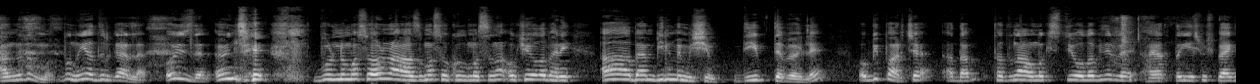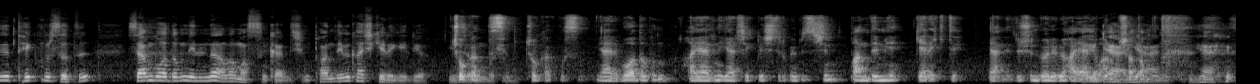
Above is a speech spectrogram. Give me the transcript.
Anladın mı? Bunu yadırgarlar. O yüzden önce burnuma sonra ağzıma sokulmasına okey olabilir. Hani aa ben bilmemişim deyip de böyle o bir parça adam tadını almak istiyor olabilir ve hayatta geçmiş belki de tek fırsatı sen bu adamın elinden alamazsın kardeşim. Pandemi kaç kere geliyor? çok haklısın. başına? Çok haklısın. Yani bu adamın hayalini gerçekleştirmemiz için pandemi gerekti. Yani düşün böyle bir hayali varmış adamın. yani, yani.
